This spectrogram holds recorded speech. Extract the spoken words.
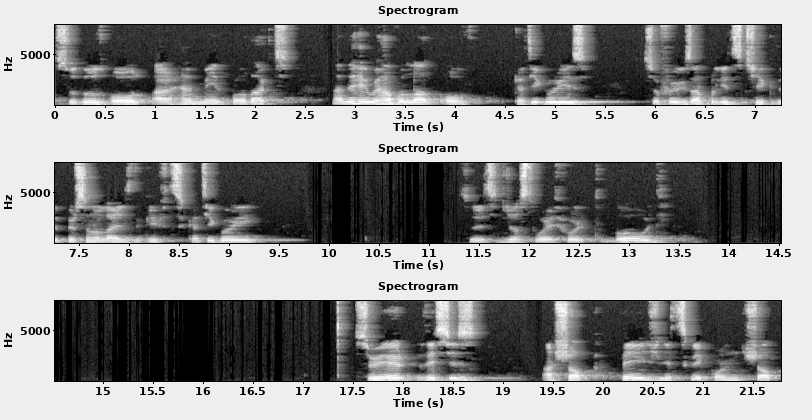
So those all are handmade products. And here we have a lot of categories. So for example let's check the personalized gifts category. So let's just wait for it to load so here this is a shop page. Let's click on shop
